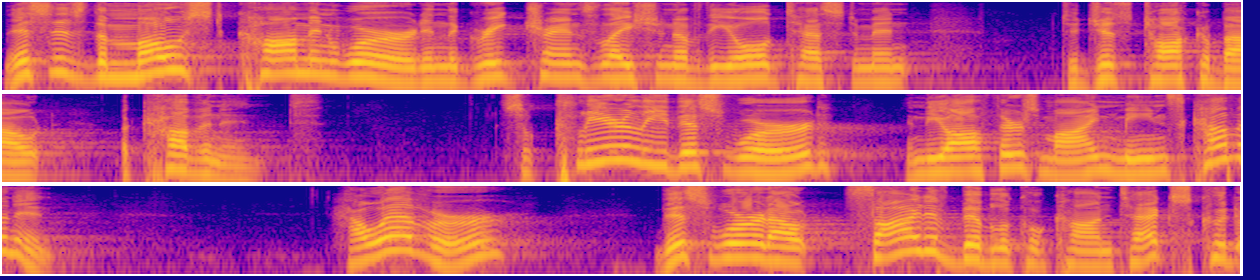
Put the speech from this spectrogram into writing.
This is the most common word in the Greek translation of the Old Testament to just talk about a covenant. So clearly, this word in the author's mind means covenant. However, this word outside of biblical context could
